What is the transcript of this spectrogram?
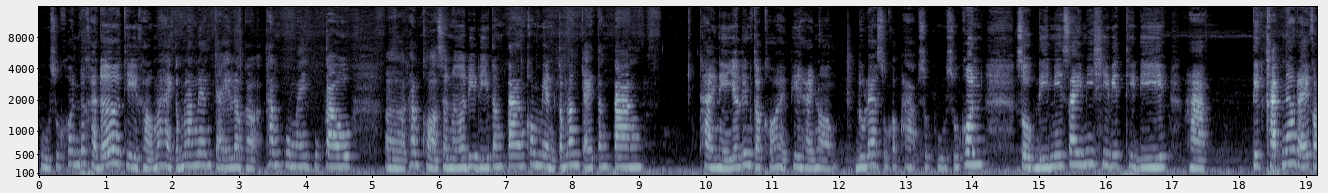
ผู้สุคนเด้อค่ะเด้อที่เขามาให้กำลังแรงใจแล้วก็ทั้งผู้ใหม่ผู้เก่าเอ่อทั้งขอเสนอดีๆ ต่างๆคอมเมนต์กำลังใจต่างๆทายนี้อย่าล่นก็ขอให้พี่ให้น้อง ดูแลสุขภาพสุขูสุขคนโศกดีมีไส้มีชีวิตที่ดี หากติดขัดแนวใดก็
